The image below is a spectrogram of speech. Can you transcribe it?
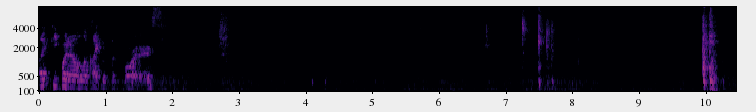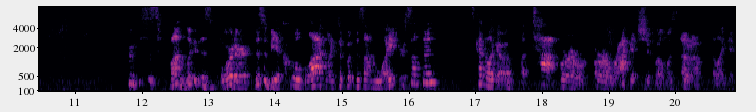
Like peek what it'll look like with the borders. Ooh, this is fun. Look at this border. This would be a cool block, like to put this on white or something. It's kind of like a, a top or a, or a rocket ship almost. I don't know. I like it.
